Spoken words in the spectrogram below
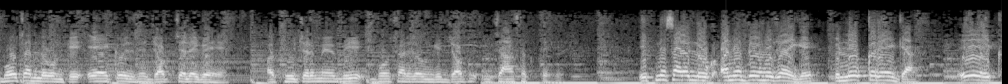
बहुत सारे लोगों के एआई की वजह से जॉब चले गए हैं, और फ्यूचर में भी बहुत सारे लोगों के जॉब जा सकते हैं। इतने सारे लोग अनएम्प्लॉय हो जाएँगे तो लोग करेंगे क्या? एक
